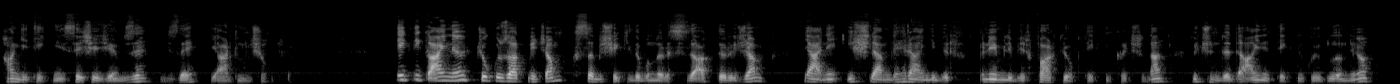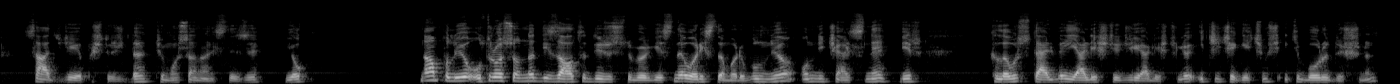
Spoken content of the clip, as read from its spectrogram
hangi tekniği seçeceğimize bize yardımcı oluyor. Teknik aynı, çok uzatmayacağım. Kısa bir şekilde bunları size aktaracağım. Yani işlemde herhangi bir önemli bir fark yok teknik açıdan. Üçünde de aynı teknik uygulanıyor. Sadece yapıştırıcıda tümosan anestezi yok. Yapılıyor? Ultrasonla diz altı diz üstü bölgesinde varis damarı bulunuyor. Onun içerisine bir kılavuz tel ve yerleştirici yerleştiriliyor. İç içe geçmiş iki boru düşünün.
